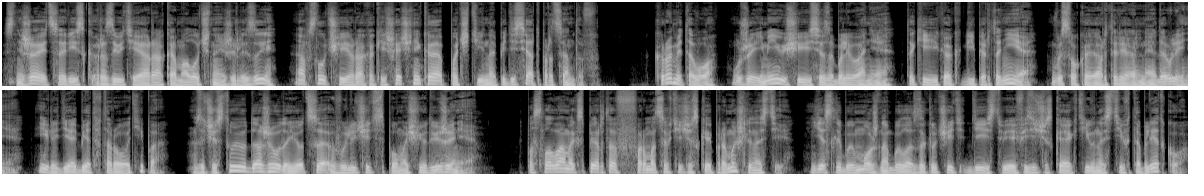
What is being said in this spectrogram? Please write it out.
снижается риск развития рака молочной железы, а в случае рака кишечника почти на 50%. Кроме того, уже имеющиеся заболевания, такие как гипертония, высокое артериальное давление или диабет второго типа, зачастую даже удается вылечить с помощью движения. По словам экспертов фармацевтической промышленности, если бы можно было заключить действие физической активности в таблетку,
